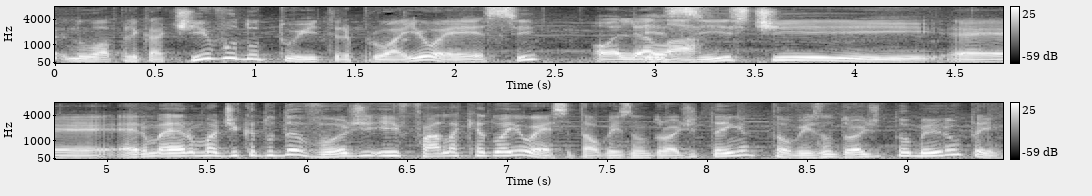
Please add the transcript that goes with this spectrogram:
no aplicativo do Twitter pro iOS, Olha lá. Existe. É, era, uma, era uma dica do The Verge e fala que é do iOS. Talvez no Android tenha, talvez no Android também não tenha.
